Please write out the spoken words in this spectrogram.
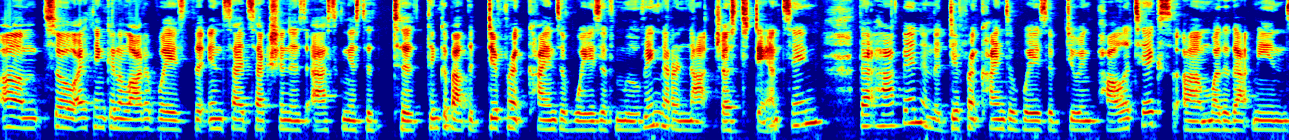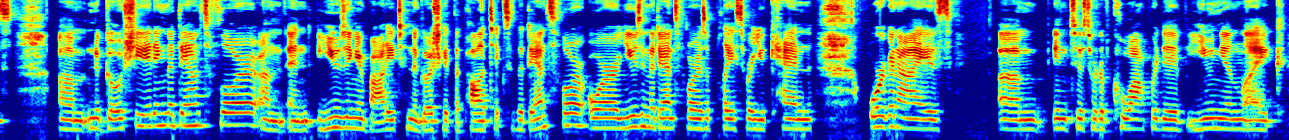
Um, so I think in a lot of ways, the inside section is asking us to, to think about the different kinds of ways of moving that are not just dancing that happen and the different kinds of ways of doing politics, um, whether that means um, negotiating the dance floor um, and using your body to negotiate the politics of the dance floor or using the the dance floor is a place where you can organize um, into sort of cooperative union like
